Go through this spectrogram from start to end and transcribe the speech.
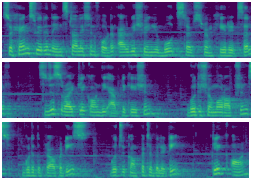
So hence we're in the installation folder. I'll be showing you both steps from here itself. So just right click on the application, go to show more options, go to the properties, go to compatibility, click on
